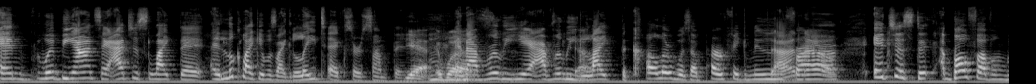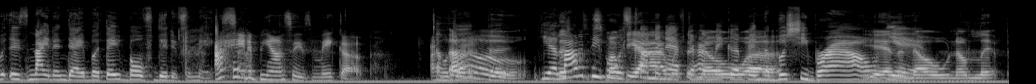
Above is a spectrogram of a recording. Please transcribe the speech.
And with Beyonce, I just like that. It looked like it was like latex or something. Yeah, it was. And I really, yeah, I really liked the color was a perfect nude I for know. her. It just, both of them is night and day, but they both did it for me. I hated Beyonce's makeup. Oh, the- Oh, the- yeah, a lot of people was coming after her no, makeup and the uh, bushy brow. Yeah, Yeah, the no no lip.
